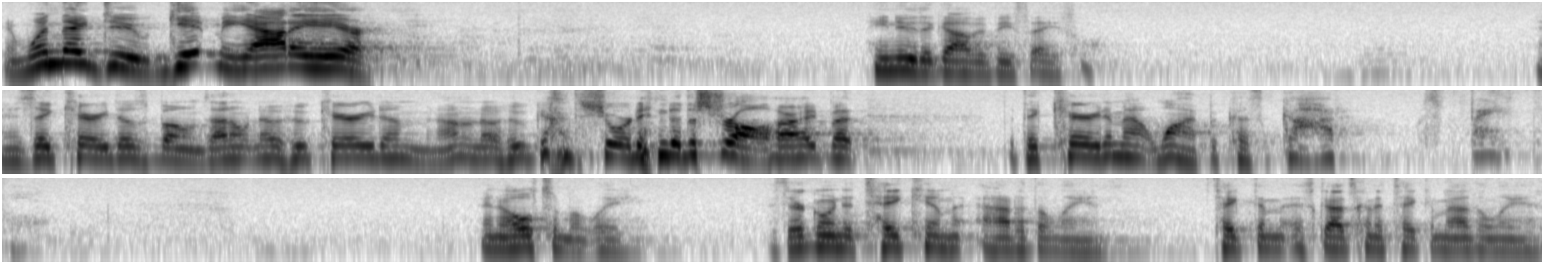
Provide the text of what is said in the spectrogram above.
And when they do, get me out of here. He knew that God would be faithful. And as they carried those bones, I don't know who carried them, and I don't know who got the short end of the straw, all right? But, but they carried them out. Why? Because God was faithful. And ultimately, as they're going to take him out of the land, take them as God's going to take him out of the land,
